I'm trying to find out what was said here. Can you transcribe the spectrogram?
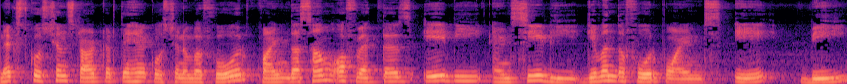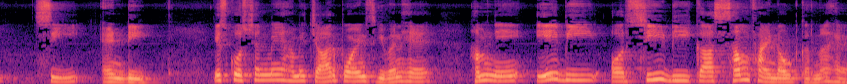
Next question start करते हैं, question number four, find the sum of vectors A, B and C, D, given the four points A, B, C and D. इस क्वेश्चन में हमें चार पॉइंट्स गिवन हैं। हमने ए, बी और सी, डी का सम फाइंड आउट करना है।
